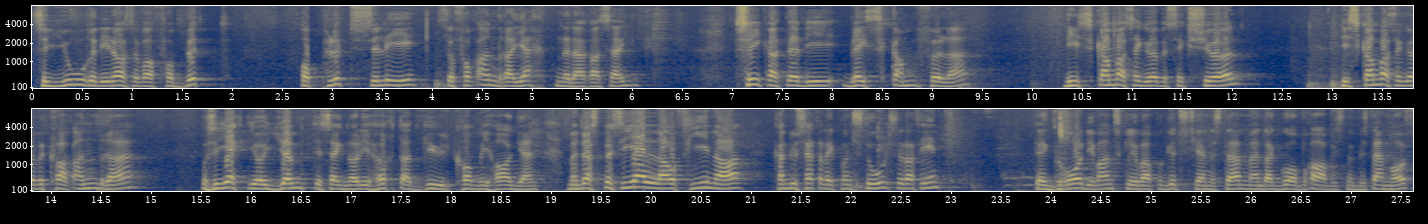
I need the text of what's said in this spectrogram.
så gjorde de det som var forbudt. Og plutselig så forandra hjertene deres seg, slik at de ble skamfulle. De skamma seg over seg sjøl. De skamma seg over hverandre. Og så gikk de og gjemte seg når de hørte at Gud kom i hagen. Men det spesielle og fine Kan du sette deg på en stol, så det er fint? Det er grådig vanskelig å være på gudstjeneste, men det går bra hvis vi bestemmer oss.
